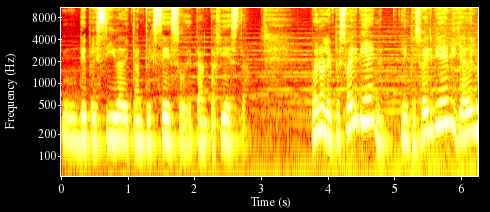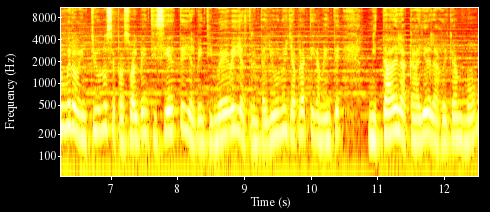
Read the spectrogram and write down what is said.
depresiva, de tanto exceso, de tanta fiesta. Bueno, le empezó a ir bien, le empezó a ir bien y ya del número 21 se pasó al 27 y al 29 y al 31 y ya prácticamente mitad de la calle de la Rue Cambon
